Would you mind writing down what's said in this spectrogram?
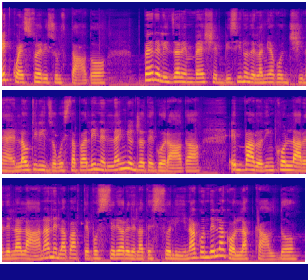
E questo è il risultato. Per realizzare invece il visino della mia concinella utilizzo questa pallina in legno già decorata e vado ad incollare della lana nella parte posteriore della testolina con della colla a caldo.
